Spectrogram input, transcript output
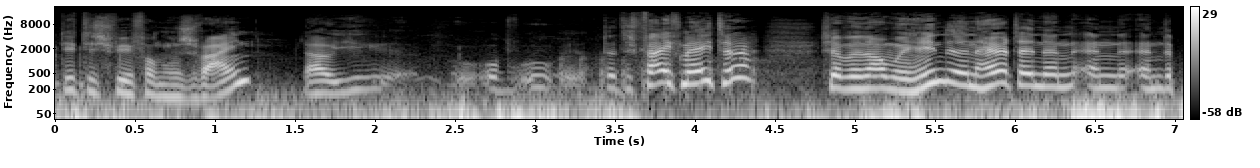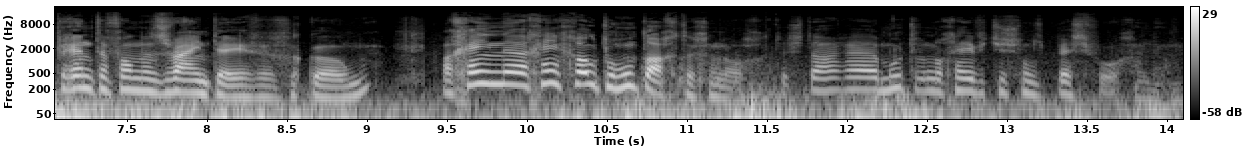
Dit is weer van een zwijn. Nou, hier, op, dat is 5 meter. Ze hebben nou een hinde, een hert en, en, en, de prenten van een zwijn tegengekomen. Maar geen, uh, geen grote hondachtige nog. Dus daar uh, moeten we nog eventjes ons best voor gaan doen.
